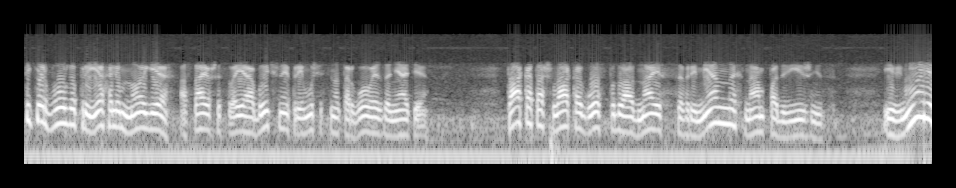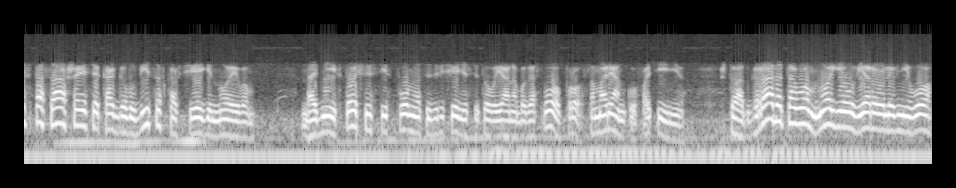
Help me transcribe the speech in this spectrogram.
Петербурга приехали многие, оставившие свои обычные, преимущественно торговые занятия. Так отошла ко Господу одна из современных нам подвижниц и в мире спасавшаяся, как голубица в ковчеге Ноевом. Над ней в точности исполнилось изречение святого Иоанна Богослова про самарянку Фатинию, что от града того многие уверовали в него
